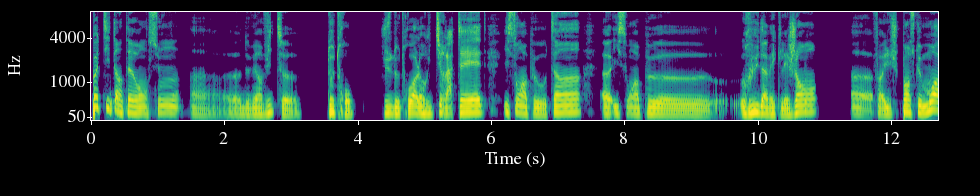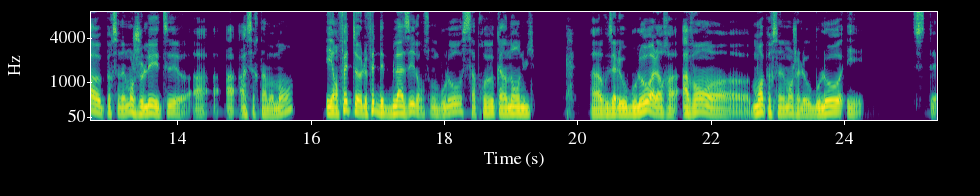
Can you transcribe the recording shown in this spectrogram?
petite intervention euh, devient vite euh, de trop, juste de trop. Alors ils tirent la tête, ils sont un peu hautains, ils sont un peu rudes avec les gens. Enfin, je pense que moi personnellement, je l'ai été à certains moments. Et en fait, le fait d'être blasé dans son boulot, ça provoque un ennui. Euh, vous allez au boulot. Alors euh, avant, euh, moi personnellement, j'allais au boulot et c'était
